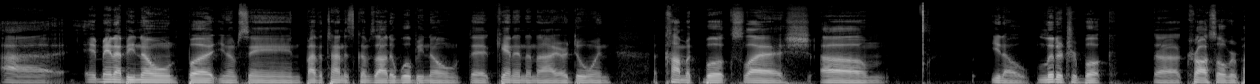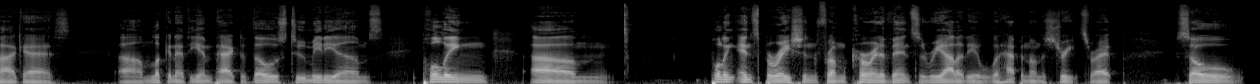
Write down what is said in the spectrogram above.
uh, it may not be known, but you know what I'm saying. By the time this comes out, it will be known that Kenan and I are doing a comic book slash, um, you know, literature book uh, crossover podcast, um, looking at the impact of those two mediums, pulling. Um, pulling inspiration from current events and reality of what happened on the streets, right? So,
